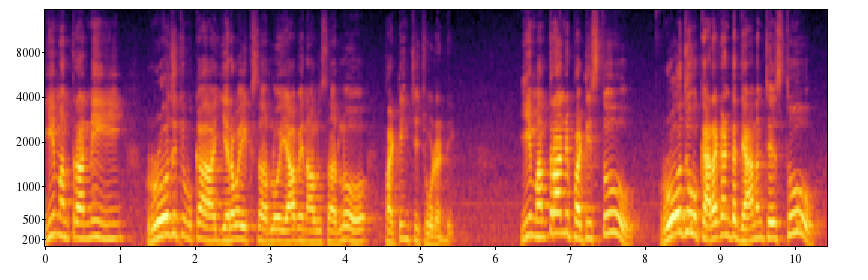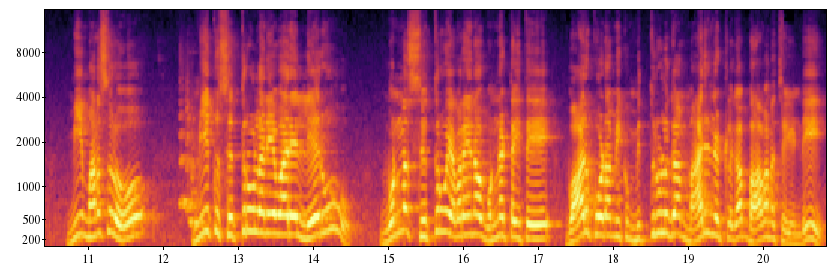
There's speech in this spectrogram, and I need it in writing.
ఈ మంత్రాన్ని రోజుకి ఒక ఇరవై సార్లు యాభై నాలుగు సార్లు పఠించి చూడండి. ఈ మంత్రాన్ని పఠిస్తూ రోజు ఒక అరగంట ధ్యానం చేస్తూ మీ మనసులో మీకు శత్రువులు అనేవారే లేరు. ఉన్న శత్రువు ఎవరైనా ఉన్నట్టయితే వారు కూడా మీకు మిత్రులుగా మారినట్లుగా భావన చేయండి.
